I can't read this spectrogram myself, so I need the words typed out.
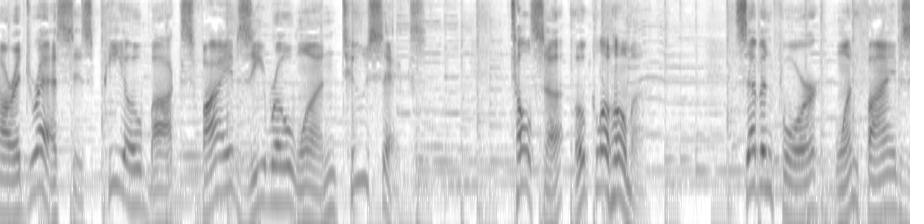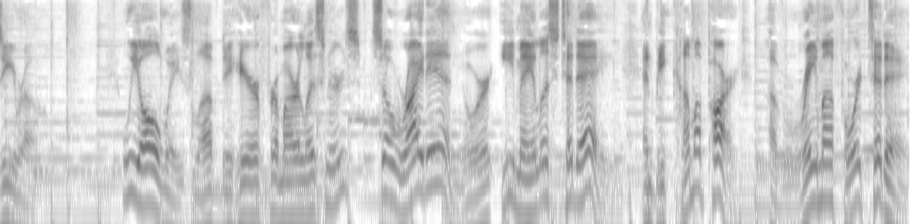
our address is P.O. Box 50126, Tulsa, Oklahoma 74150. We always love to hear from our listeners, so write in or email us today and become a part of Rhema for Today.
